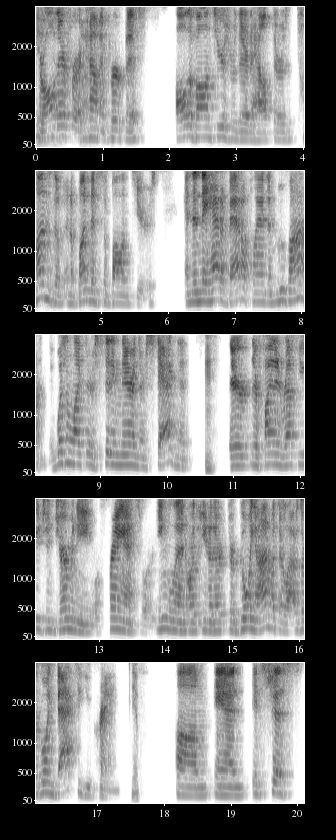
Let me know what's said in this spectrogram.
Yeah. They're all there for a common purpose. All the volunteers were there to help. There was tons of an abundance of volunteers. And then they had a battle plan to move on. It wasn't like they're sitting there and they're stagnant. Hmm. They're they're finding refuge in Germany or France or England, or you know, they're they're going on with their life. Or they're going back to Ukraine. Yep. Um, and it's just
